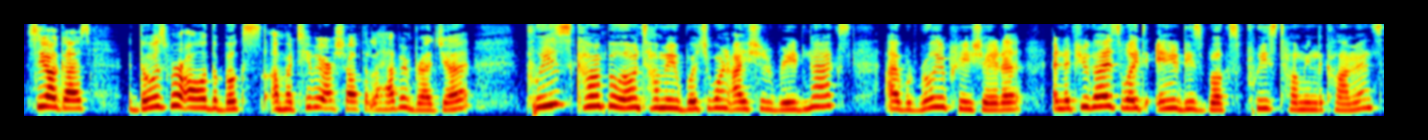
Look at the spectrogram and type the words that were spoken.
So yeah, guys, those were all the books on my TBR shelf that I haven't read yet. Please comment below and tell me which one I should read next. I would really appreciate it. And if you guys liked any of these books, please tell me in the comments.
